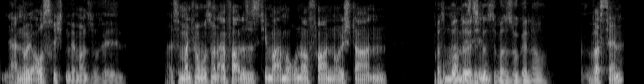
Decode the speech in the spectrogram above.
ja, neu ausrichten, wenn man so will. Weißt du, manchmal muss man einfach alle Systeme einmal runterfahren, neu starten. Was bedeutet bisschen- das immer so genau? Was denn?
